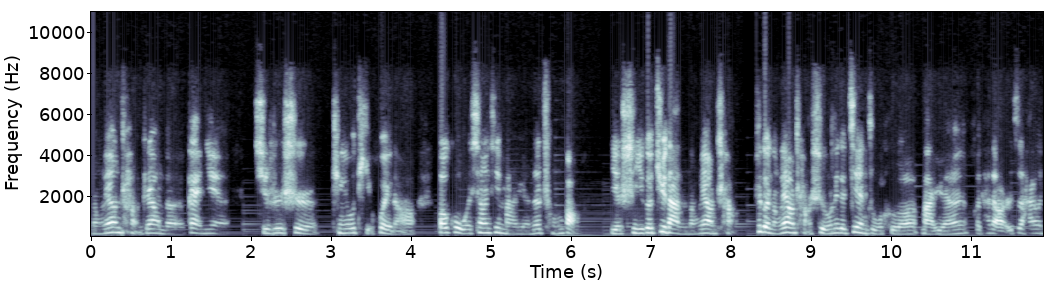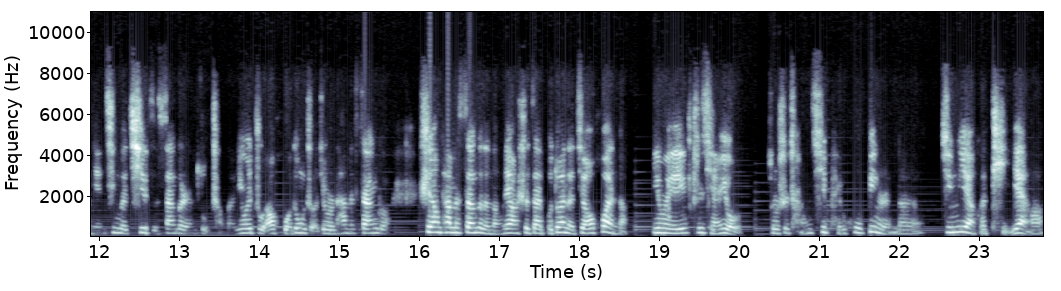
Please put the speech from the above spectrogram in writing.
能量场这样的概念，其实是挺有体会的啊。包括我相信马原的城堡。也是一个巨大的能量场。这个能量场是由那个建筑和马原和他的儿子，还有年轻的妻子三个人组成的。因为主要活动者就是他们三个，实际上他们三个的能量是在不断的交换的。因为之前有就是长期陪护病人的经验和体验啊，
